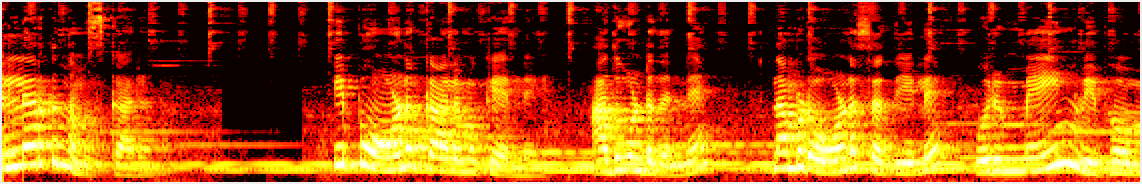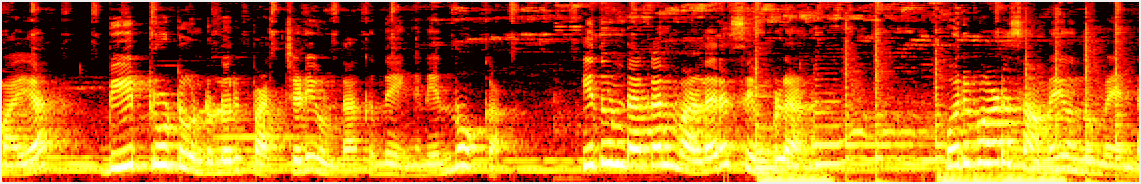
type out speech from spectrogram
എല്ലാവർക്കും നമസ്കാരം. ഇപ്പോൾ ഓണക്കാലമൊക്കെ അല്ലേ? അതുകൊണ്ട് തന്നെ നമ്മുടെ ഓണസദ്യയിലെ ഒരു മെയിൻ വിഭവമായ ബീട്രൂട്ട് കൊണ്ടുള്ള ഒരു പച്ചടി ഉണ്ടാക്കുന്നത് എങ്ങനെയെന്ന് നോക്കാം. ഇതുണ്ടാക്കാൻ വളരെ സിമ്പിളാണ് ഒരുപാട് സമയമൊന്നും വേണ്ട.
